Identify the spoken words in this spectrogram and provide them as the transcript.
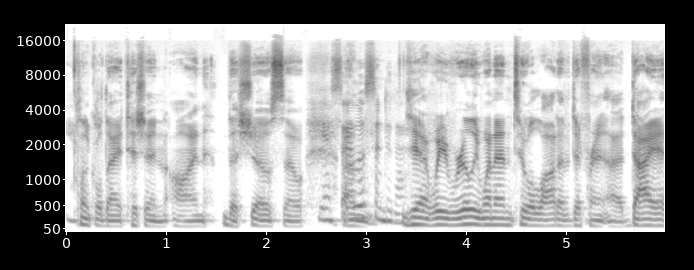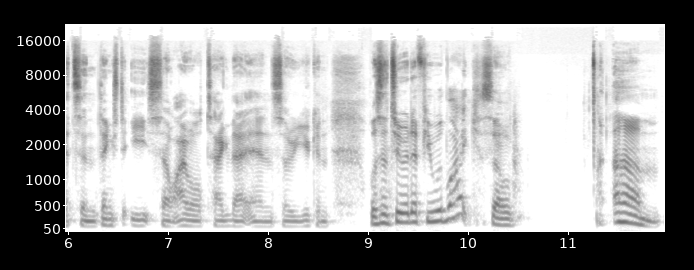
Yeah. clinical dietitian on the show. So, Yes, I Um, listened to that. yeah, we really went into a lot of different uh, diets and things to eat. So, I will tag that in so you can listen to it if you would like. So, um,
